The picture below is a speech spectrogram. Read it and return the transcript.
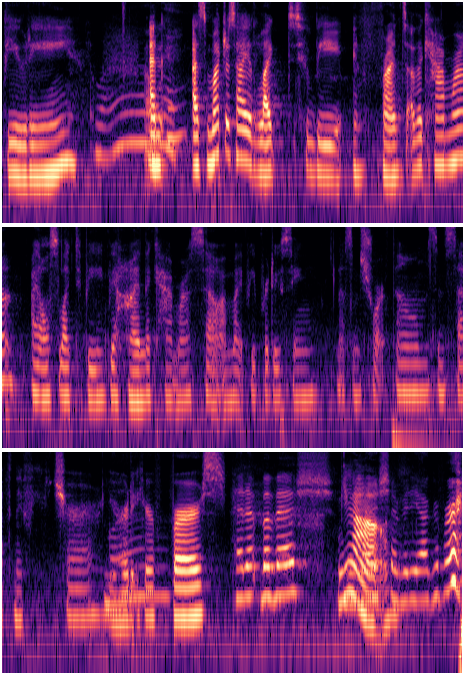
Beauty. Wow. And as much as I like to be in front of the camera, I also like to be behind the camera. So I might be producing you know, some short films and stuff in the future. You heard it here first. Head up, Bavesh. Yeah. Bavesh, our videographer.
